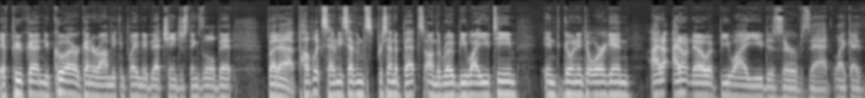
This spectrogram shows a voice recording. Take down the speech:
If Puka, Nacua, or Gunnar Romney can play, maybe that changes things a little bit. But uh, public, 77% of bets on the road BYU team in going into Oregon. I don't, I don't know if BYU deserves that. Like I,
